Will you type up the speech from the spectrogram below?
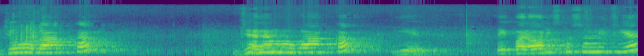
जो होगा आपका जन्म होगा आपका ये। एक बार और इसको सुन लीजिए।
